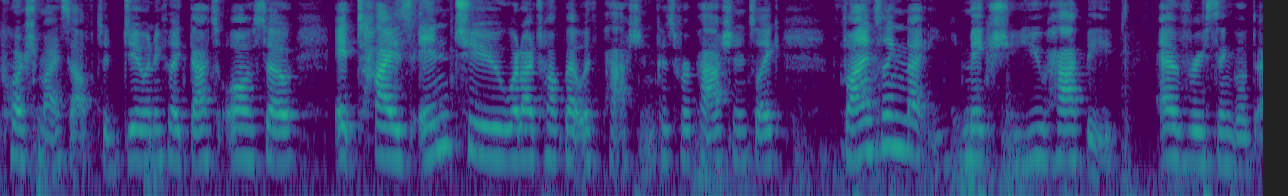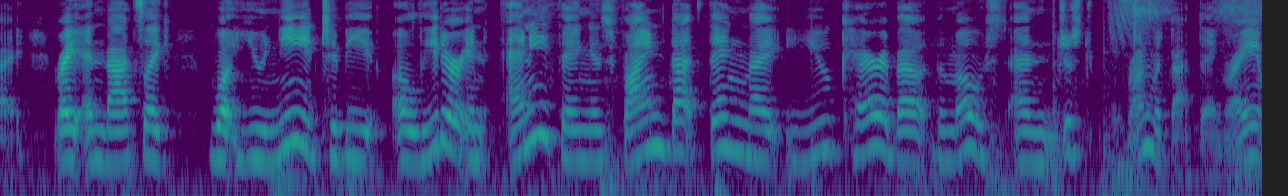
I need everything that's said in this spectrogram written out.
push myself to do. And I feel like that's also it ties into what I talk about with passion because for passion it's like find something that makes you happy every single day, right? And that's like what you need to be a leader in anything is find that thing that you care about the most and just run with that thing, right?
